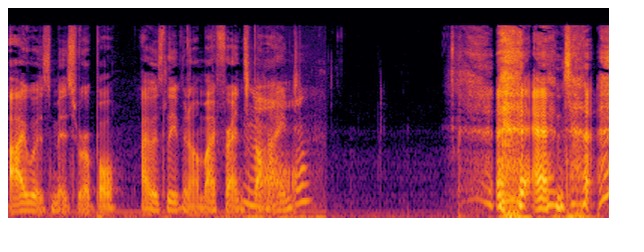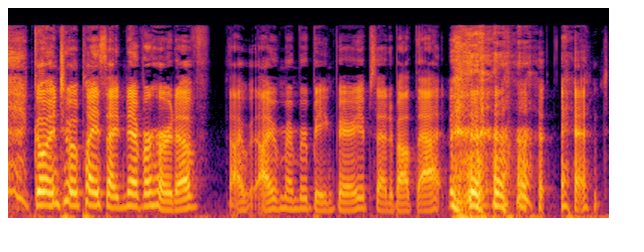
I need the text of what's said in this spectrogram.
I was miserable. I was leaving all my friends behind. Aw. and going to a place I'd never heard of. I, I remember being very upset about that. and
